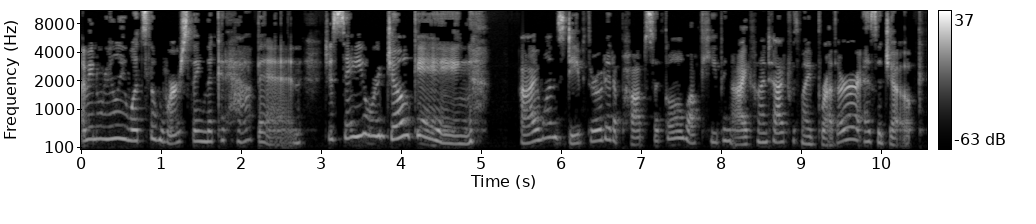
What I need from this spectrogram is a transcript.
I mean, really, what's the worst thing that could happen? Just say you were joking. I once deep throated a popsicle while keeping eye contact with my brother as a joke.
